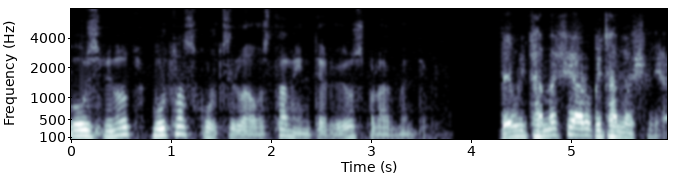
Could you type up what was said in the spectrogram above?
მოусმინოთ მურთას ხურცილავასთან ინტერვიუს ფრაგმენტები. ბევრი თამაში არ უკითამაშია.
